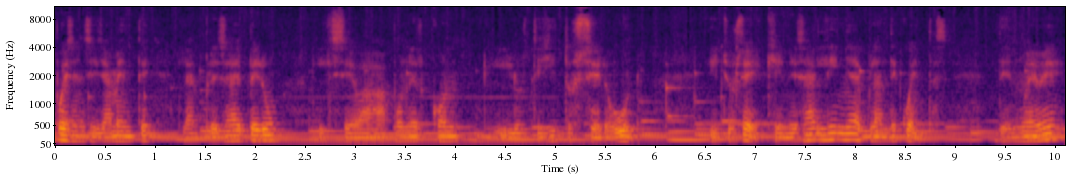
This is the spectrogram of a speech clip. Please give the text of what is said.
pues sencillamente la empresa de Perú se va a poner con los dígitos 01 y yo sé que en esa línea de plan de cuentas de nueve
